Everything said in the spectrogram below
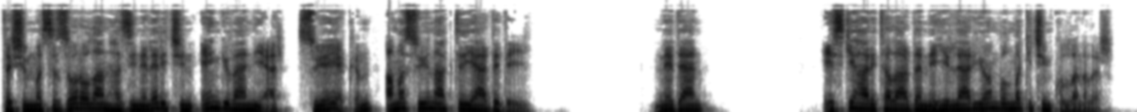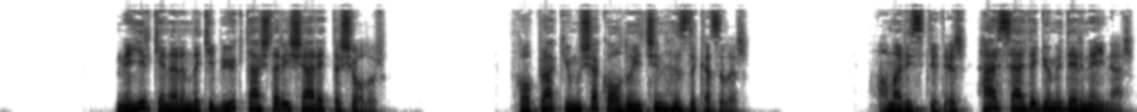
Taşınması zor olan hazineler için en güvenli yer, suya yakın ama suyun aktığı yerde değil. Neden? Eski haritalarda nehirler yön bulmak için kullanılır. Nehir kenarındaki büyük taşlar işaret taşı olur. Toprak yumuşak olduğu için hızlı kazılır. Ama risklidir, her selde gömü derine iner.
